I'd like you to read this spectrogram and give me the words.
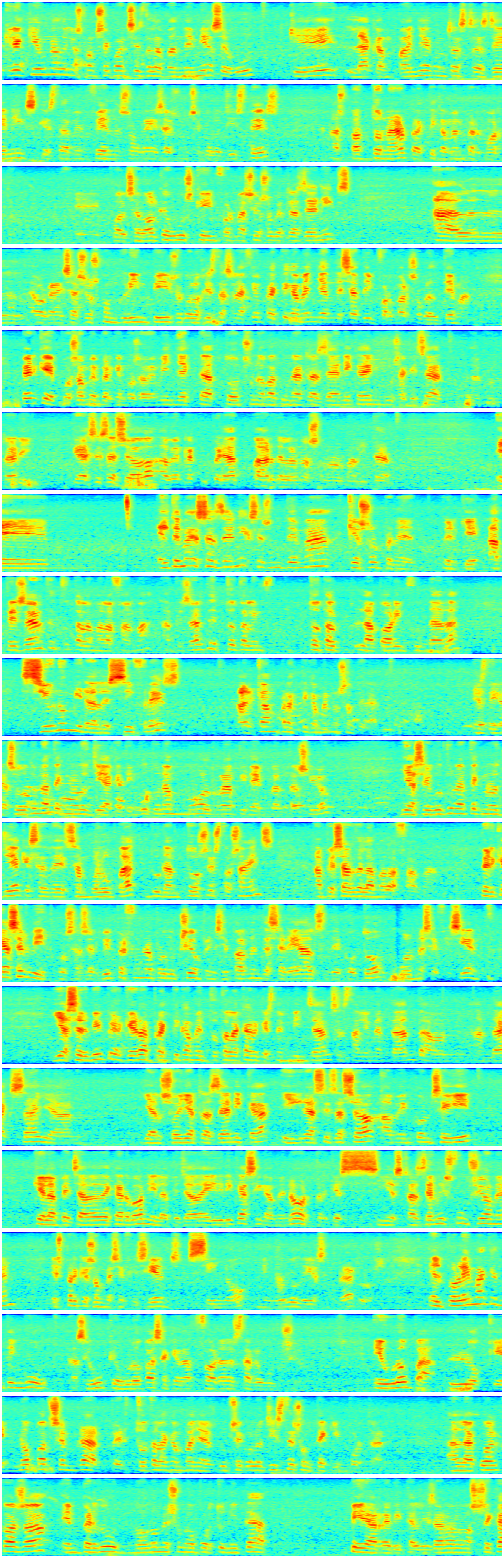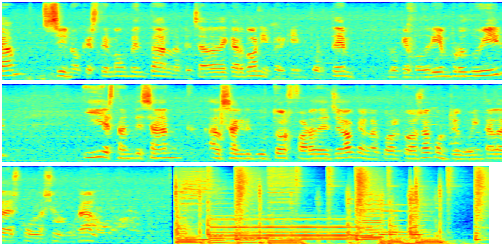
crec que una de les conseqüències de la pandèmia ha sigut que la campanya contra els transgènics que estaven fent les organitzacions ecologistes es pot donar pràcticament per morta. Eh, qualsevol que busqui informació sobre transgènics, el, organitzacions com Greenpeace o Ecologistes en Acció pràcticament ja han deixat d'informar sobre el tema. Per què? Pues, home, perquè ens hem injectat tots una vacuna transgènica i ningú s'ha queixat. Al contrari, gràcies a això havem recuperat part de la nostra normalitat. Eh, el tema de transgènics és un tema que és sorprenent, perquè a pesar de tota la mala fama, a pesar de tota la, tota la por infundada, si uno mira les xifres, el camp pràcticament no s'ha alterat. És dir, ha sigut una tecnologia que ha tingut una molt ràpida implantació i ha sigut una tecnologia que s'ha desenvolupat durant tots aquests anys a pesar de la mala fama. Per què ha servit? Pues ha servit per fer una producció principalment de cereals i de cotó molt més eficient. I ha servit perquè ara pràcticament tota la carn que estem menjant s'està alimentant amb, amb daxa i amb, i amb soia transgènica i gràcies a això hem aconseguit que la petjada de carboni i la petjada hídrica siga menor, perquè si els transgènics funcionen és perquè són més eficients, si no, ningú voldria sembrar-los. El problema que han tingut ha sigut que Europa s'ha quedat fora d'aquesta revolució. Europa el que no pot sembrar per tota la campanya dels grups ecologistes ho té que importar. En la qual cosa hem perdut no només una oportunitat per a revitalitzar el nostre camp, sinó que estem augmentant la petjada de carboni perquè importem el que podríem produir i estan deixant els agricultors fora de joc, en la qual cosa contribuint a la despoblació rural.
